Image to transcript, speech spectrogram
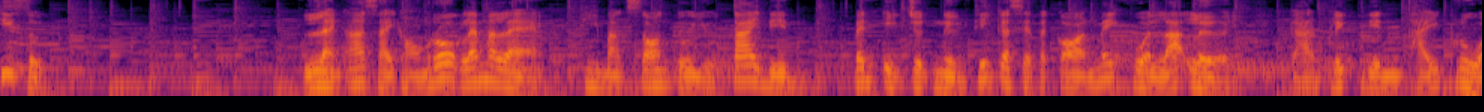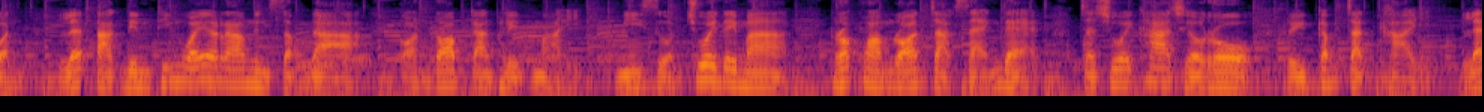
ที่สุด แหล่งอาศัยของโรคและแมลงที่มักซ่อนตัวอยู่ใต้ดิน เป็นอีกจุดหนึ่งที่เกษตรกรไม่ควรละเลย การพลิกดินไถพรวน และตากดินทิ้งไว้ราวหนึ่งสัปดาห์ ก่อนรอบการผลิตใหม่ มีส่วนช่วยได้มาก เพราะความร้อนจากแสงแดดจะช่วยฆ่าเชื้อโรค หรือกำจัดไข่ และ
